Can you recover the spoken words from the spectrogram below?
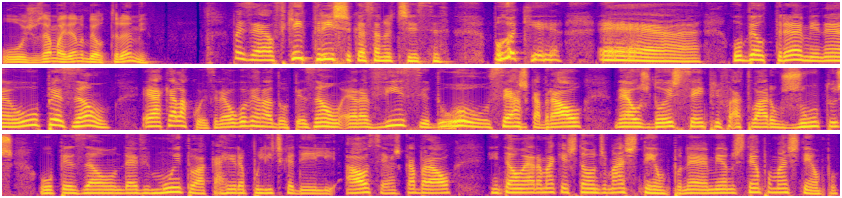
o José Mariano Beltrame. Pois é, eu fiquei triste com essa notícia, porque é, o Beltrame, né, o Pezão, é aquela coisa, né? O governador Pezão era vice do Sérgio Cabral, né? Os dois sempre atuaram juntos. O Pezão deve muito a carreira política dele ao Sérgio Cabral. Então era uma questão de mais tempo, né? Menos tempo, mais tempo.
